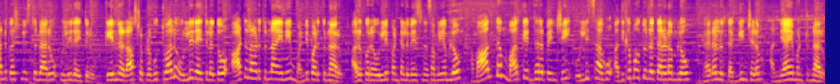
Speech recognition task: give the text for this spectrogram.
అని ప్రశ్నిస్తున్నారు ఉల్లి రైతులు. కేంద్ర రాష్ట్ర ప్రభుత్వాలు ఉల్లి రైతులతో ఆటలాడుతున్నాయని మండిపడుతున్నారు. అరకొర ఉల్లి పంటలు వేసిన సమయంలో అమాంతం మార్కెట్ ధర పెంచి ఉల్లి సాగు అధికమవుతున్న తరుణంలో ధరలు తగ్గించడం అన్యాయమంటున్నారు.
